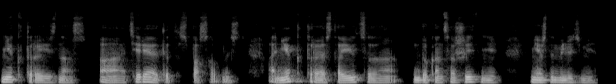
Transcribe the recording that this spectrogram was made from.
некоторые из нас а, теряют эту способность, а некоторые остаются до конца жизни нежными людьми.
